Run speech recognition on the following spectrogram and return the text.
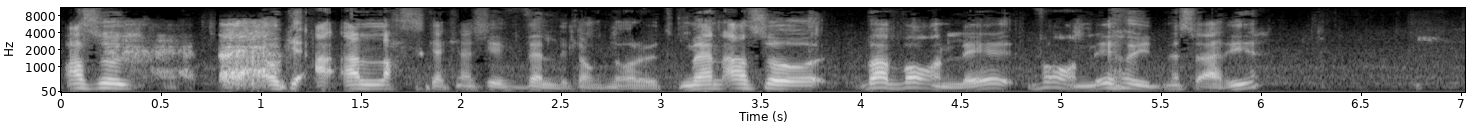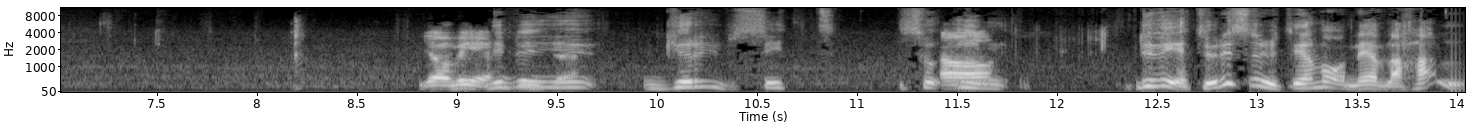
Alltså, okej, A- Alaska kanske är väldigt långt norrut. Men alltså, vad vanlig, vanlig höjd med Sverige? Jag vet Det blir inte. ju grusigt så Ja. in... Du vet hur det ser ut i en vanlig jävla hall.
